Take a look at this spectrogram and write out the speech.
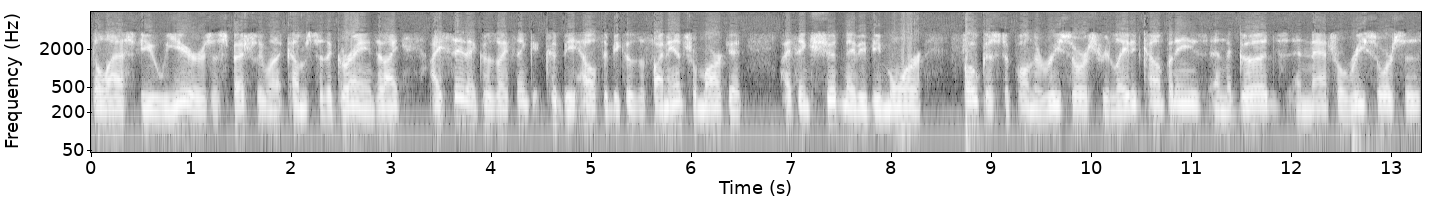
the last few years, especially when it comes to the grains. And I, I say that because I think it could be healthy because the financial market, I think, should maybe be more focused upon the resource related companies and the goods and natural resources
